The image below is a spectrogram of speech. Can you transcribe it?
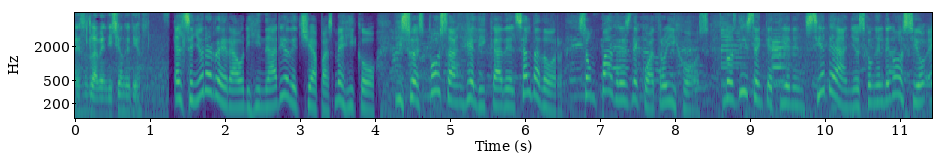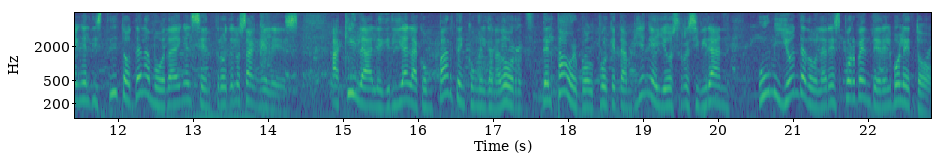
esa es la bendición de Dios. El señor Herrera, originario de Chiapas, México, y su esposa Angélica de El Salvador son padres de cuatro hijos. Nos dicen que tienen siete años con el negocio en el distrito de la moda en el centro de Los Ángeles. Aquí la alegría la comparten con el ganador del Powerball porque también ellos recibirán un millón de dólares por vender el boleto.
